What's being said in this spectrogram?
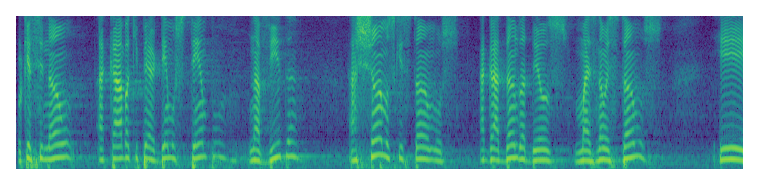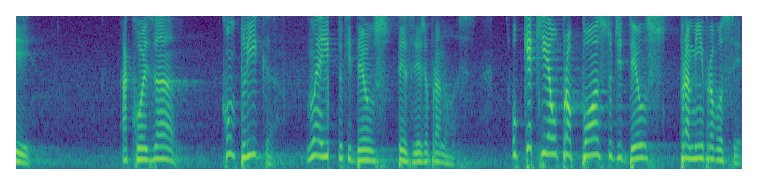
Porque senão acaba que perdemos tempo na vida, achamos que estamos agradando a Deus, mas não estamos, e a coisa complica. Não é isso que Deus deseja para nós. O que, que é o propósito de Deus para mim e para você?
